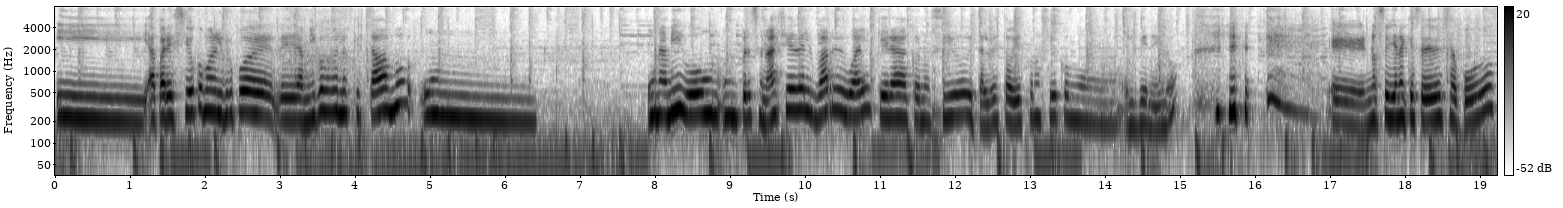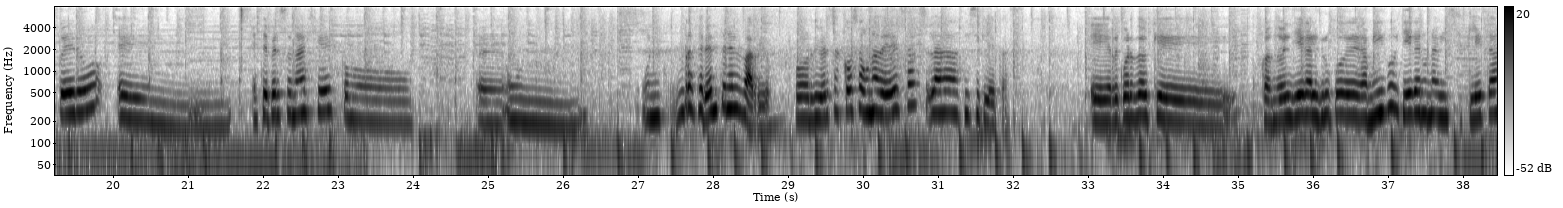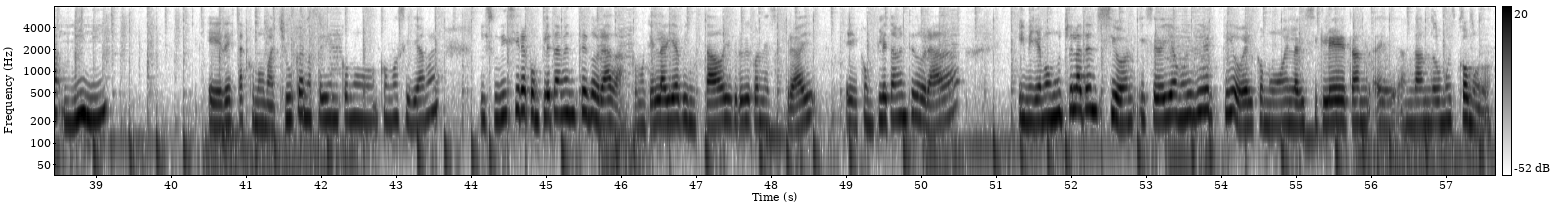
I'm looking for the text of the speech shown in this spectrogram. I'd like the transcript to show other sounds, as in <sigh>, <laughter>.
y apareció como en el grupo de, amigos en los que estábamos un, un amigo, un, personaje del barrio igual que era conocido y tal vez todavía es conocido como el veneno. <laughs> Eh, no sé bien a qué se debe ese apodo, pero em, este personaje es como eh, un, un referente en el barrio por diversas cosas, una de esas las bicicletas. Eh, recuerdo que cuando él llega al grupo de amigos, llega en una bicicleta mini, eh, de estas como machuca, no sé bien cómo, cómo, se llaman, y su bici era completamente dorada, como que él la había pintado, yo creo que con spray, eh, completamente dorada, y me llamó mucho la atención y se veía muy divertido, él como en la bicicleta, andando muy cómodo.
